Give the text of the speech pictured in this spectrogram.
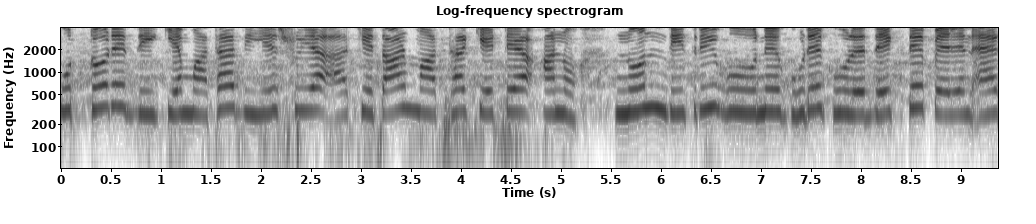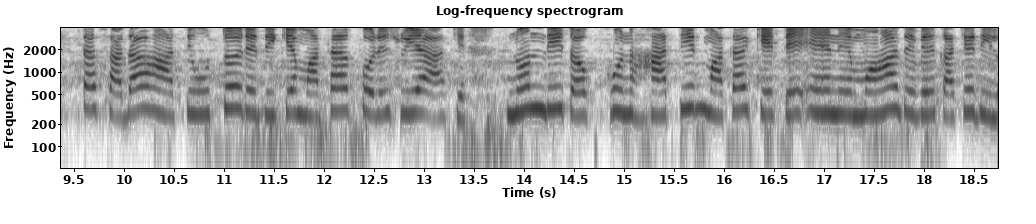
উত্তরের দিকে মাথা দিয়ে শুয়ে আছে। তার মাথা কেটে আনো। নন্দী ত্রিভুবনে ঘুরে ঘুরে দেখতে পেলেন, একটা সাদা হাতি উত্তরের দিকে মাথা করে শুয়ে আছে। নন্দী তখন হাতির মাথা কেটে এনে মহাদেবের কাছে দিল।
